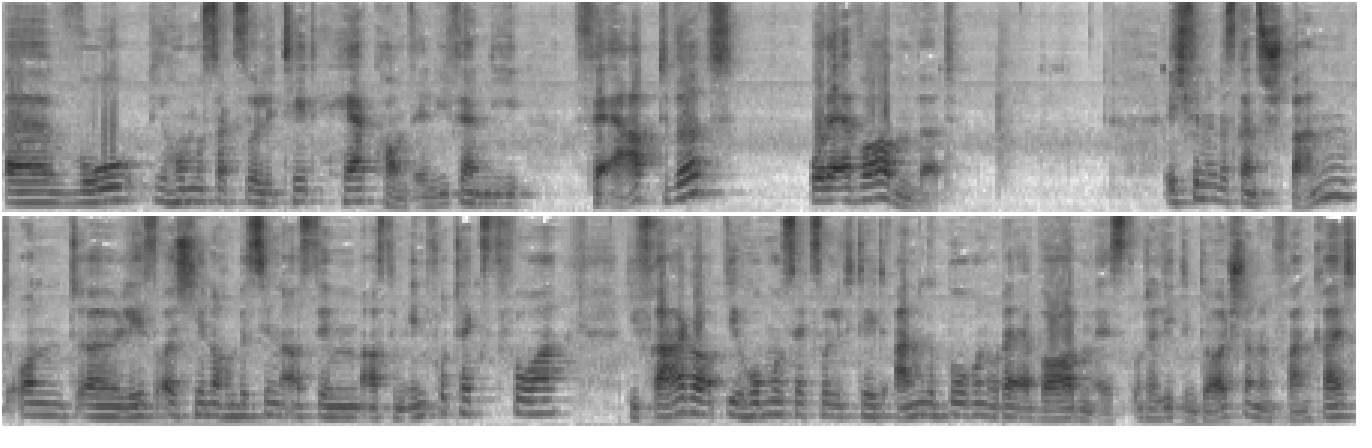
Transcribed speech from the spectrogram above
äh, wo die Homosexualität herkommt, inwiefern die vererbt wird oder erworben wird. Ich finde das ganz spannend und äh, lese euch hier noch ein bisschen aus dem, aus dem Infotext vor. Die Frage, ob die Homosexualität angeboren oder erworben ist, unterliegt in Deutschland und Frankreich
